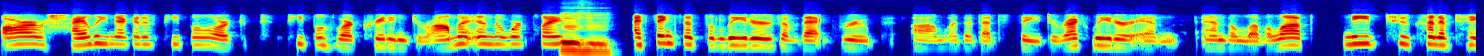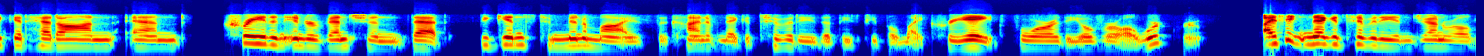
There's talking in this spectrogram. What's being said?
are highly negative people or people who are creating drama in the workplace, mm-hmm. I think that the leaders of that group, um, whether that's the direct leader and, and the level up, need to kind of take it head on and create an intervention that begins to minimize the kind of negativity that these people might create for the overall work group. I think negativity in general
